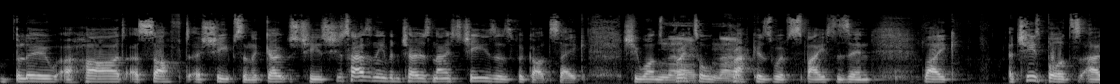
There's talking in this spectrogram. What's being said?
blue, a hard, a soft, a sheep's, and a goat's cheese. She just hasn't even chose nice cheeses for God's sake. She wants No, brittle no. crackers with spices in, like a cheese boards. I,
